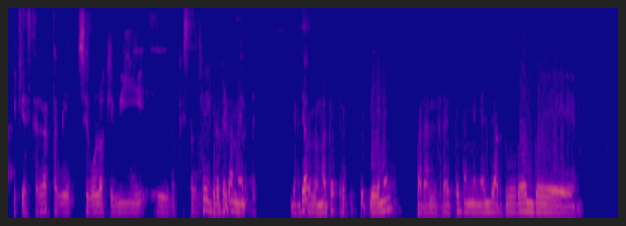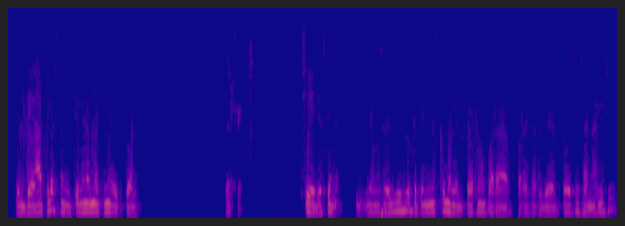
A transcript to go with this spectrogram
hay que descargar también, según lo que vi y lo que están... Sí, creo que también dentro de los materiales que tienen, para el reto también el de Arturo, el de, el de Atlas, también tiene una máquina virtual. Perfecto. Sí, ellos tienen, digamos, ellos lo que tienen es como el entorno para, para desarrollar todos esos análisis.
